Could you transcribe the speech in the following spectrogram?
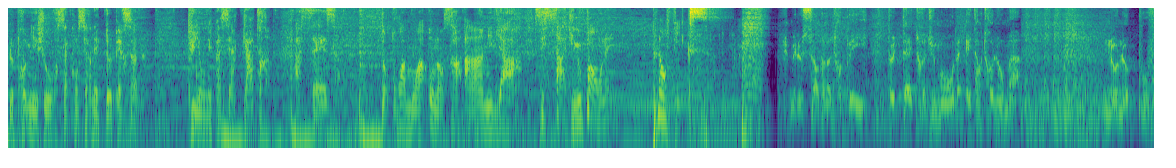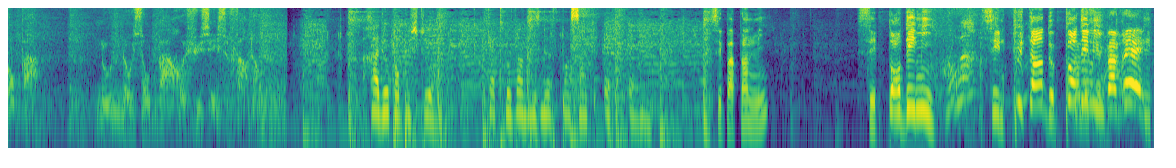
Le premier jour, ça concernait deux personnes. Puis on est passé à 4, à 16. Dans trois mois, on en sera à un milliard. C'est ça qui nous pend en est. Plan fixe. Mais le sort de notre pays, peut-être du monde, est entre nos mains. Nous ne pouvons pas. Nous n'osons pas refuser ce fardeau. Radio Campus Tour, 99.5 FM. C'est pas pain de mie? C'est pandémie C'est une putain de pandémie C'est pas vrai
